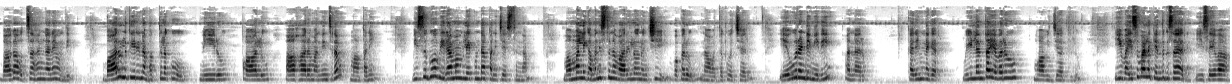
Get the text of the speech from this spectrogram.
బాగా ఉత్సాహంగానే ఉంది. బారులు తీరిన భక్తులకు నీరు పాలు ఆహారం అందించడం మా పని. విసుగు విరామం లేకుండా పనిచేస్తున్నాం. మమ్మల్ని గమనిస్తున్న వారిలో నుంచి ఒకరు నా వద్దకు వచ్చారు. ఏ ఊరండి మీది? అన్నారు. కరీంనగర్. వీళ్ళంతా ఎవరు? మా విద్యార్థులు. ఈ వయసు వాళ్ళకెందుకు సార్ ఈ సేవ?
